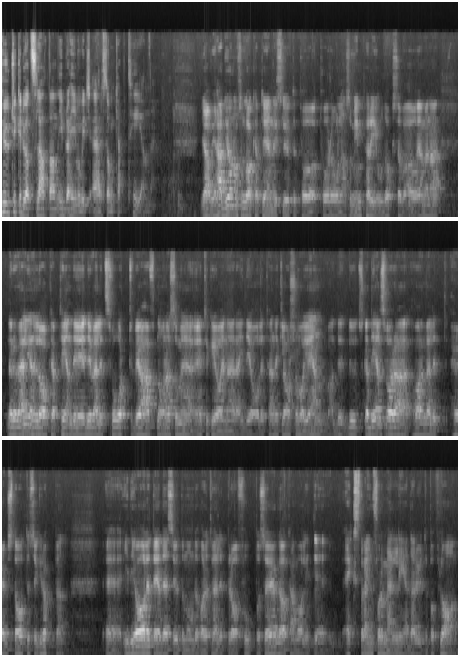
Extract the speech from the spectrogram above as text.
Hur tycker du att Zlatan Ibrahimovic är som kapten? Ja, vi hade ju honom som lagkapten i slutet på, på rollen som min period också. Va? Och jag menar, när du väljer en lagkapten, det, det är väldigt svårt. Vi har haft några som är, tycker jag, är nära idealet. Henrik Larsson var ju en. Va? Du, du ska dels vara, ha en väldigt hög status i gruppen. Eh, idealet är dessutom om du har ett väldigt bra fotbollsöga och kan vara lite extra informell ledare ute på plan.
